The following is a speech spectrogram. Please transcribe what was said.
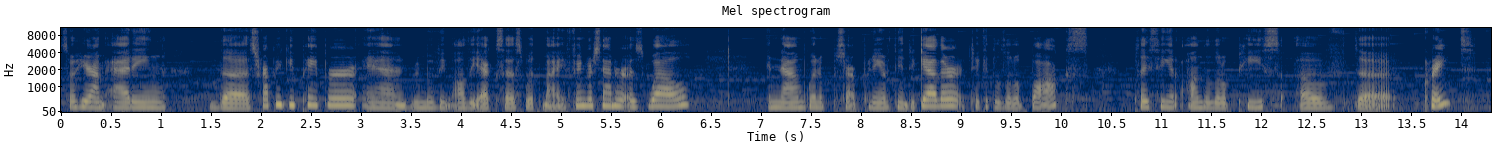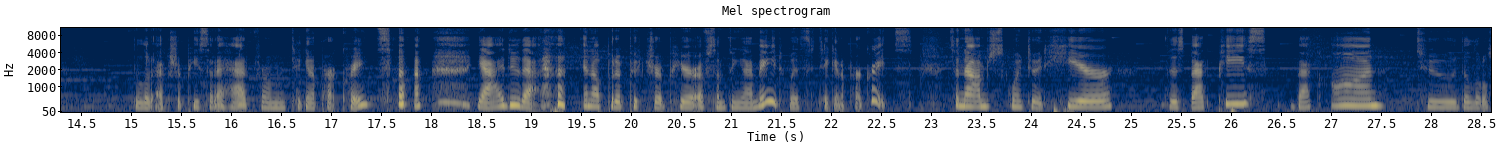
So here I'm adding the scrapbooking paper and removing all the excess with my finger sander as well. And now I'm going to start putting everything together, taking the little box, placing it on the little piece of the crate the little extra piece that I had from taking apart crates. yeah, I do that. and I'll put a picture up here of something I made with taking apart crates. So now I'm just going to adhere this back piece back on to the little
